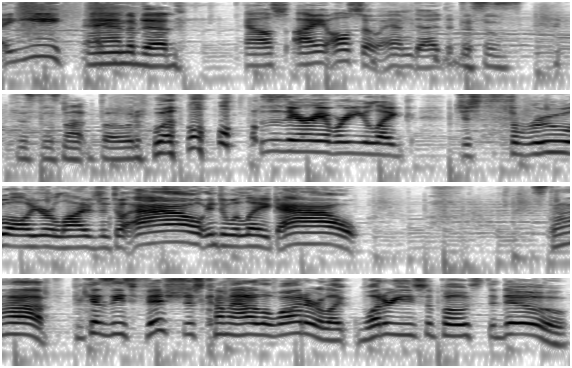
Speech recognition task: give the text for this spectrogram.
Aye! And I'm dead. Else, I also am dead. This is this does not bode well. This is the area where you like just threw all your lives into ow into a lake. Ow! Stop! Because these fish just come out of the water. Like, what are you supposed to do?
